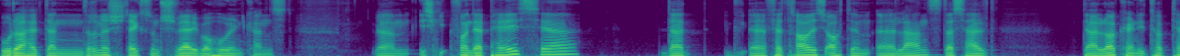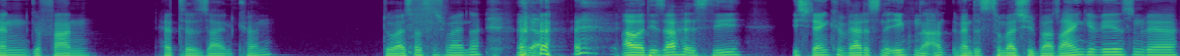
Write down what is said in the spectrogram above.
wo du halt dann drinne steckst und schwer überholen kannst. Ähm, ich, von der Pace her, da äh, vertraue ich auch dem äh, Lance, dass er halt da locker in die Top 10 gefahren hätte sein können. Du weißt, was ich meine? Ja. Aber die Sache ist die, ich denke, wäre das eine irgendeine, wenn das zum Beispiel Bahrain gewesen wäre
